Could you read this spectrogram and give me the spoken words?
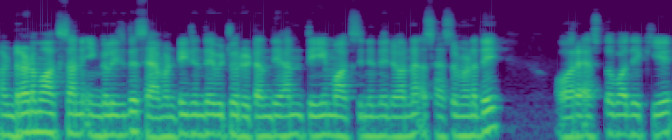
100 ਮਾਰਕਸ ਹਨ ਇੰਗਲਿਸ਼ ਦੇ 70 ਜਿੰਦੇ ਵਿੱਚੋਂ ਰਿਟਨ ਦੇ ਹਨ 30 ਮਾਰਕਸ ਜਿੰਦੇ ਜੋ ਹਨ ਅਸੈਸਮੈਂਟ ਦੇ। ਔਰ ਇਸ ਤੋਂ ਬਾਅਦ ਦੇਖੀਏ,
